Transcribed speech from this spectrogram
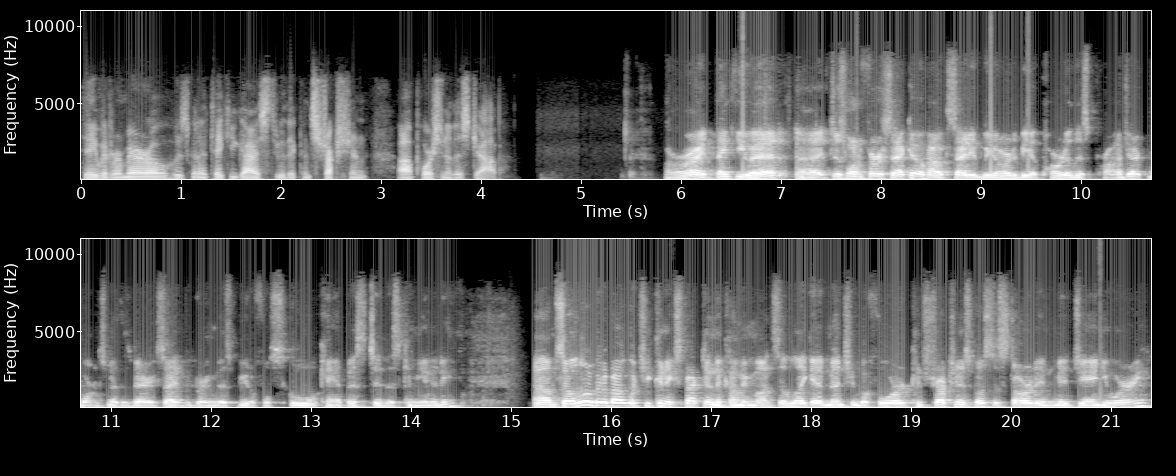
David Romero, who's going to take you guys through the construction uh, portion of this job. All right, thank you, Ed. Uh, just want to first echo how excited we are to be a part of this project. Wharton Smith is very excited to bring this beautiful school campus to this community. Um, so a little bit about what you can expect in the coming months. So like Ed mentioned before, construction is supposed to start in mid-January.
